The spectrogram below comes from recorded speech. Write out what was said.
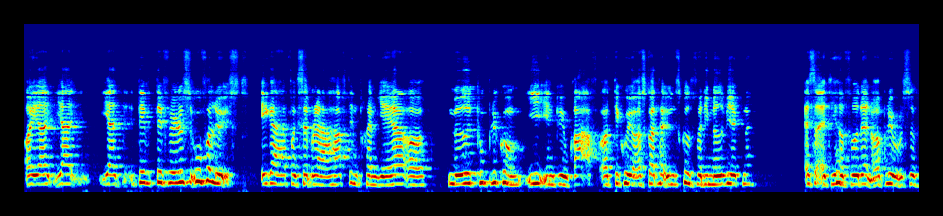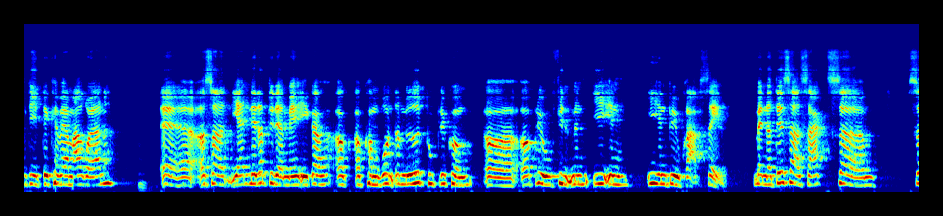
Og jeg, jeg, jeg, det, det føles uforløst ikke at for eksempel have haft en premiere og møde et publikum i en biograf, og det kunne jeg også godt have ønsket for de medvirkende. Altså at de havde fået den oplevelse, fordi det kan være meget rørende. Øh, og så ja, netop det der med ikke at, at, at komme rundt og møde publikum og opleve filmen i en, i en biografsal. Men når det så er sagt, så, så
